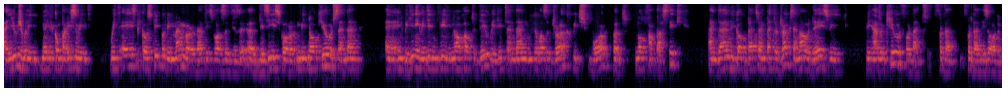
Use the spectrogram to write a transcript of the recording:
I usually make a comparison with with AIDS because people remember that this was a, disease for no cures, and then uh, in the beginning we didn't really know how to deal with it, and then there was a drug which worked but not fantastic, and then we got better and better drugs, and nowadays we we have a cure for that for that for that disorder.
